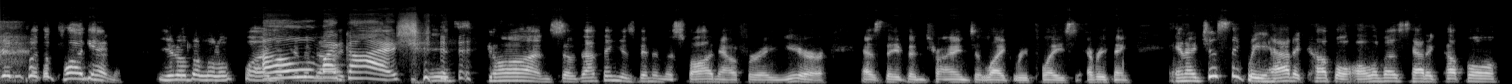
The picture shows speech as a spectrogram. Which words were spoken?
didn't put the plug in. You know the little plug. Oh my gosh. it's gone. So that thing has been in the spa now for a year as they've been trying to like replace everything. And I just think we had a couple, all of us had a couple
